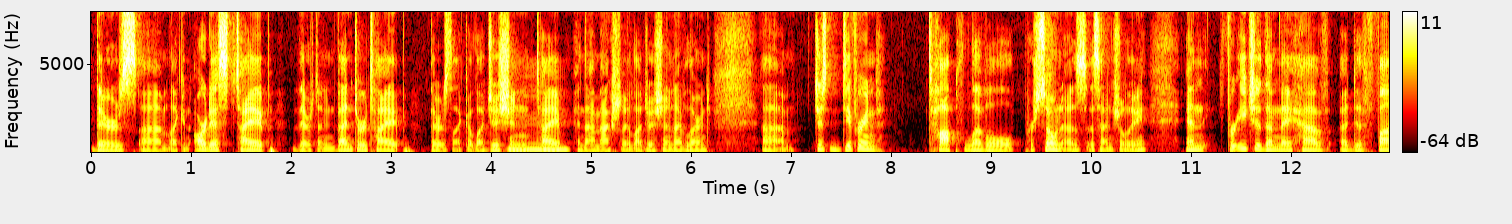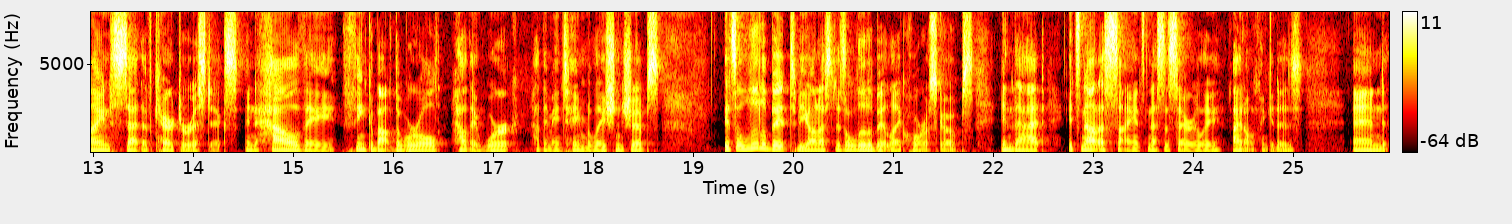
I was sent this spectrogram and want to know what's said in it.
There's um, like an artist type, there's an inventor type, there's like a logician mm. type, and I'm actually a logician, I've learned. Um, just different top level personas, essentially. And for each of them, they have a defined set of characteristics and how they think about the world, how they work, how they maintain relationships. It's a little bit, to be honest, it's a little bit like horoscopes in that it's not a science necessarily. I don't think it is. And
